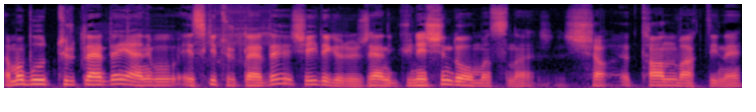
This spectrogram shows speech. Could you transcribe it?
Ama bu Türklerde yani bu eski Türklerde şeyi de görüyoruz. Yani güneşin doğmasına, tan vaktine,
